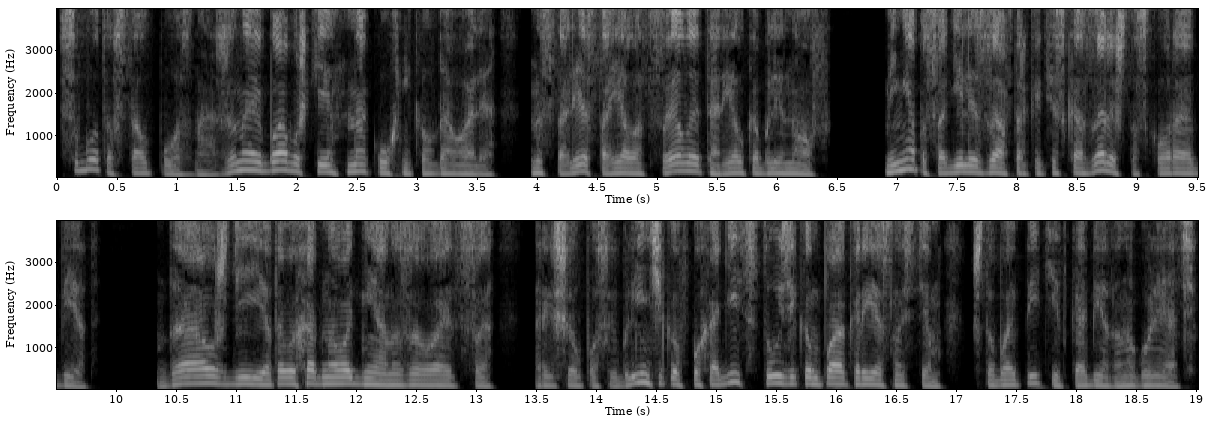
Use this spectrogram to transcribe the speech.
В субботу встал поздно. Жена и бабушки на кухне колдовали. На столе стояла целая тарелка блинов. Меня посадили завтракать и сказали, что скоро обед. Да уж, диета выходного дня называется. Решил после блинчиков походить с Тузиком по окрестностям, чтобы аппетит к обеду нагулять.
